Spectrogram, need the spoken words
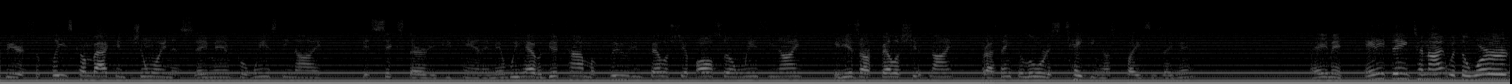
Spirit. So please come back and join us, amen, for Wednesday night at 6.30 if you can. Amen. We have a good time of food and fellowship also on Wednesday night. It is our fellowship night, but I think the Lord is taking us places. Amen. Amen. Anything tonight with the word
